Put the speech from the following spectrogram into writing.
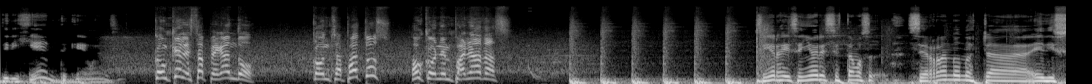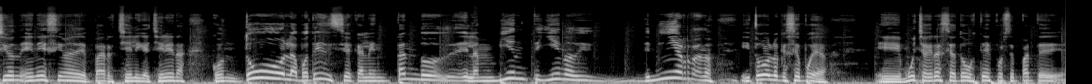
dirigente, ¿qué, weón? ¿Con qué le está pegando? ¿Con zapatos o con empanadas? Señoras y señores, estamos cerrando nuestra edición enésima de Parche Liga Chilena con toda la potencia, calentando el ambiente lleno de, mierda y todo lo que se pueda. Eh, muchas gracias a todos ustedes por ser parte de,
